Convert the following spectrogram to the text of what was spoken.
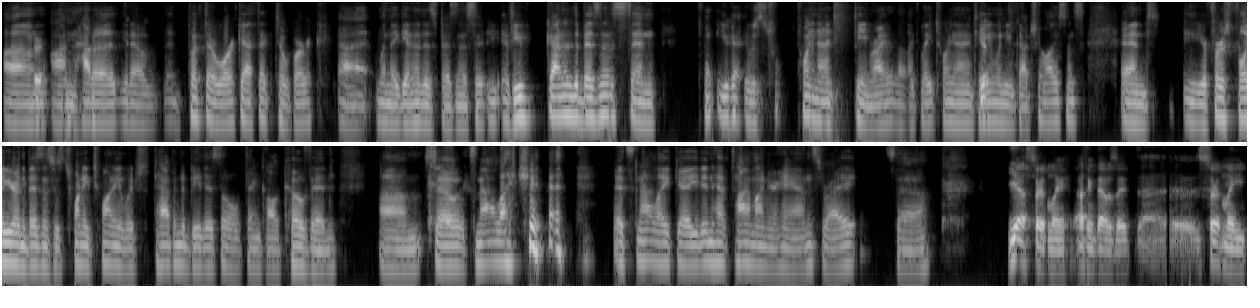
um, sure. on how to you know put their work ethic to work uh, when they get into this business if you've got into business and you got it was 2019 right like late 2019 yep. when you got your license and your first full year in the business was 2020 which happened to be this little thing called covid um, so it's not like it's not like uh, you didn't have time on your hands right so yeah, certainly. I think that was a uh, certainly.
